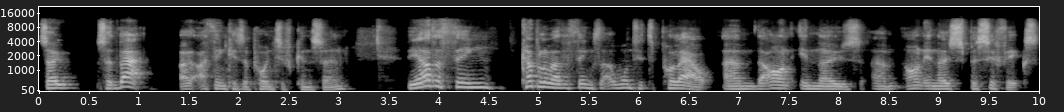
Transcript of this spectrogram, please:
so so that I, I think is a point of concern. The other thing a couple of other things that I wanted to pull out um, that aren't in those um, aren't in those specifics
